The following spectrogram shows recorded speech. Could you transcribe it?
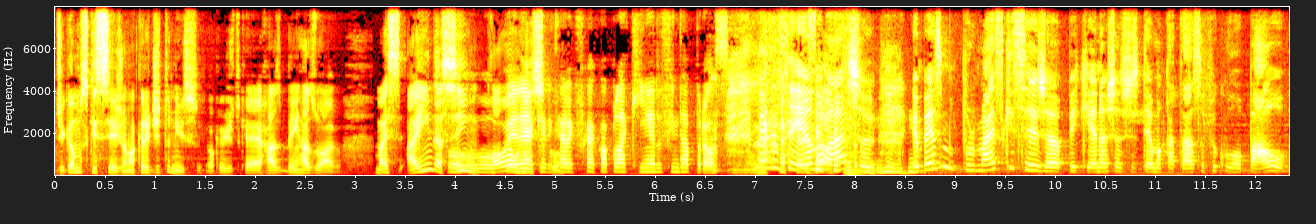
digamos que seja, eu não acredito nisso, eu acredito que é bem razoável. Mas ainda assim, O- o qual é o Ben risco? aquele cara que fica com a plaquinha do fim da próxima. né? Mas assim, eu não acho. Eu mesmo, por mais que seja pequena a chance de ter uma catástrofe global,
